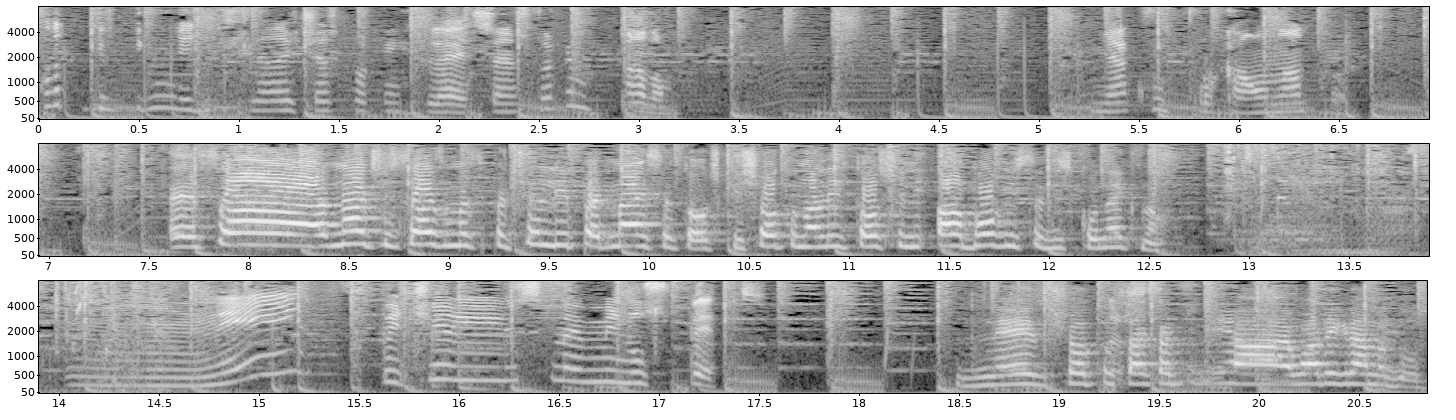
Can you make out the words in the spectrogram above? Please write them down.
Когато ги вдигна един 1600-1700, падам. Някакво прокалнато. Е, са, значи сега сме спечели 15 точки, защото нали точно ни... А, Боги се дисконекна. Не, спечелили сме минус 5. Не, защото сега... А, ела да играме дос.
